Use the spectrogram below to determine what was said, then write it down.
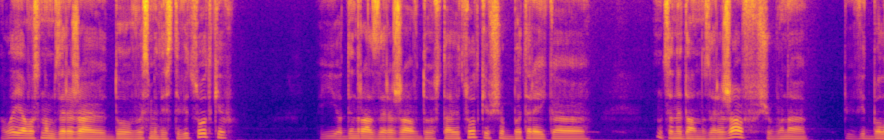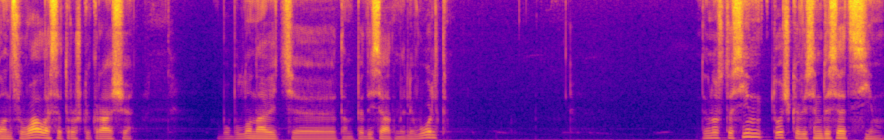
Але я в основному заряджаю до 80%. І один раз заряджав до 100%, щоб батарейка. Ну, це недавно заряджав, щоб вона відбалансувалася трошки краще бо було навіть е, там 50 мВ. 97.87.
